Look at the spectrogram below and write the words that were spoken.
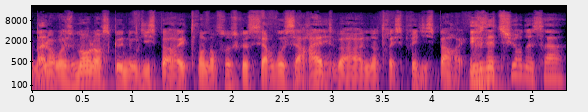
Malheureusement, lorsque nous disparaîtrons, lorsque le cerveau s'arrête, bah, notre esprit disparaît. Mais vous êtes sûr de ça?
